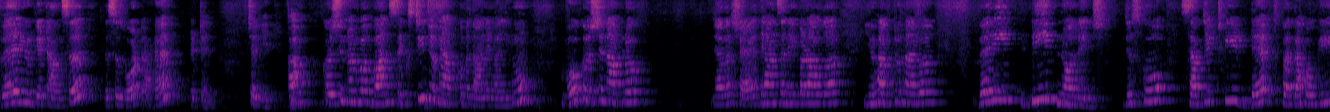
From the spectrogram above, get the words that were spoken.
where you get answer this is what I written चलिए, अब क्वेश्चन नंबर वन सिक्सटी जो मैं आपको बताने वाली हूँ, वो क्वेश्चन आप लोग ज़्यादा शायद ध्यान से नहीं पढ़ा होगा। You have to have a very deep knowledge जिसको सब्जेक्ट की डेप्थ पता होगी,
